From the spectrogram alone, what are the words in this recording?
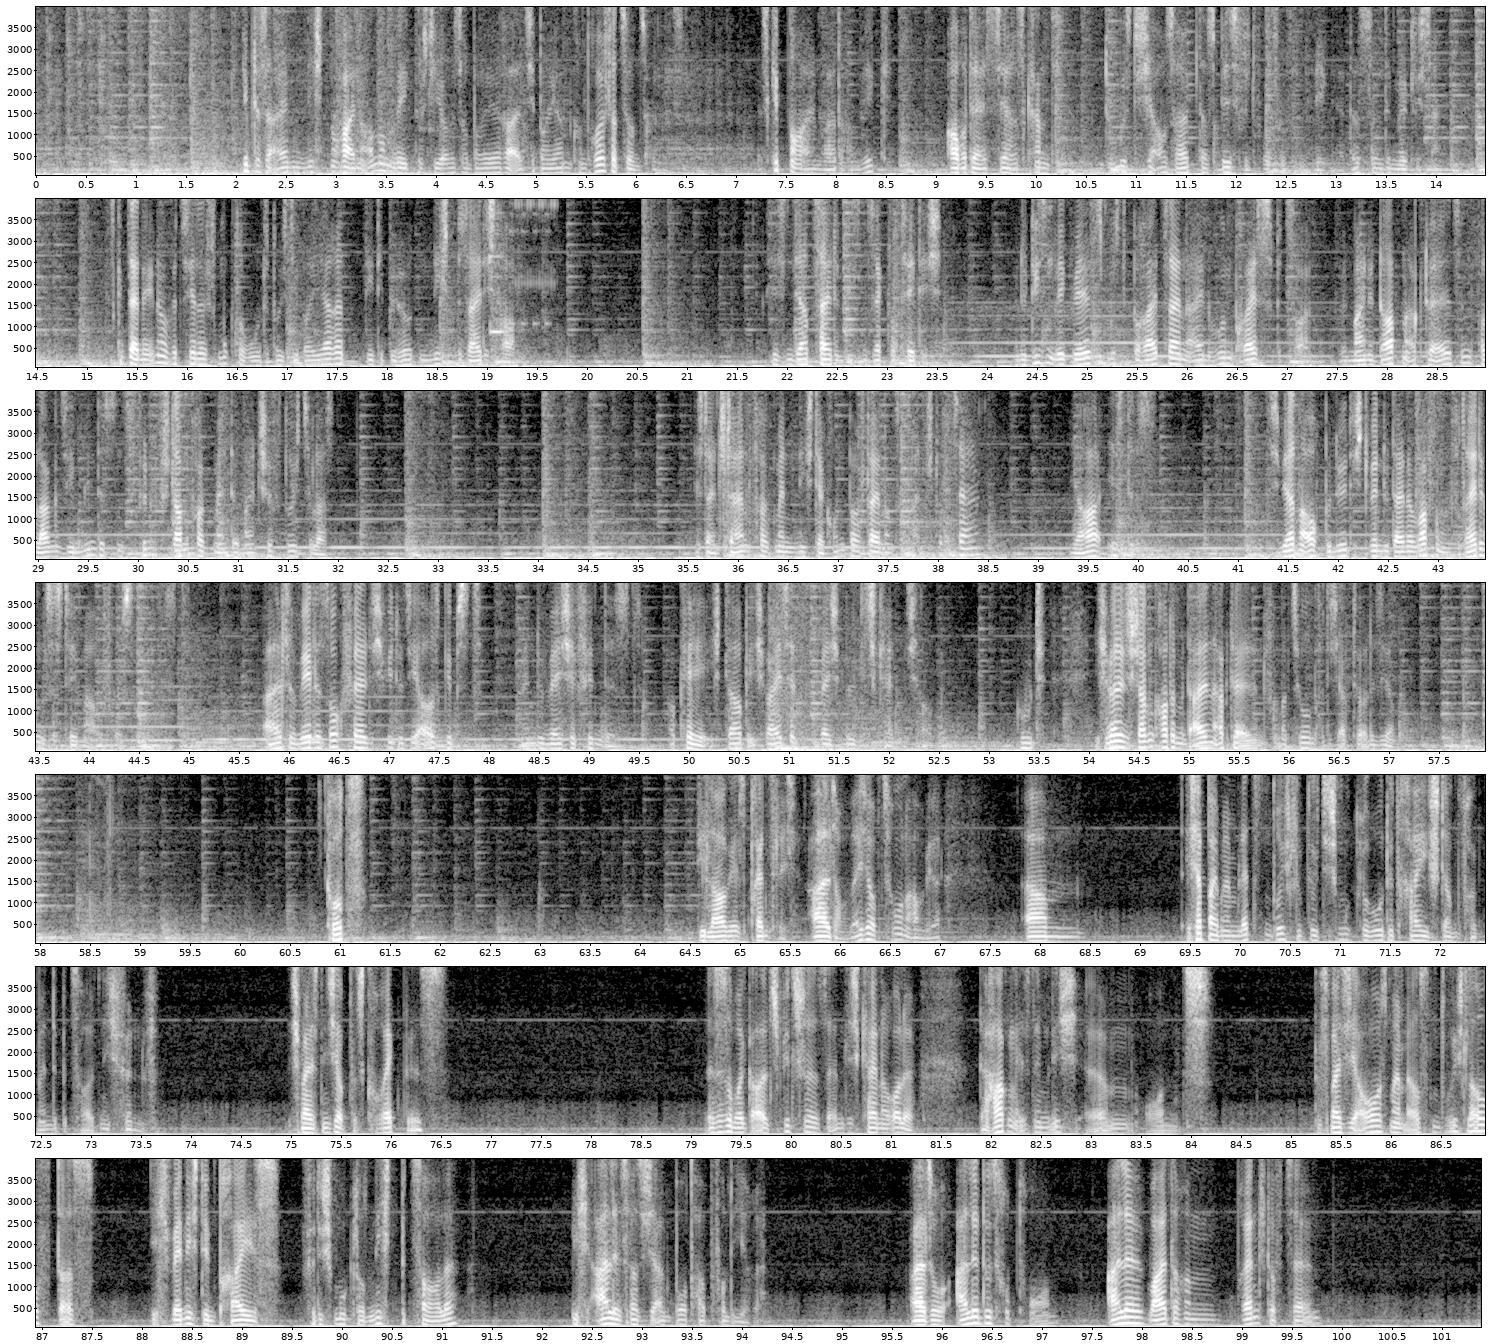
Gibt es einen, nicht noch einen anderen Weg durch die äußere Barriere, als die Barrierenkontrollstation zu benutzen? Es gibt noch einen weiteren Weg, aber der ist sehr riskant. Und du musst dich außerhalb der Spacefleet-Vorschriften bewegen. Das sollte möglich sein gibt eine inoffizielle Schmugglerroute durch die Barriere, die die Behörden nicht beseitigt haben. Sie sind derzeit in diesem Sektor tätig. Wenn du diesen Weg wählst, musst du bereit sein, einen hohen Preis zu bezahlen. Wenn meine Daten aktuell sind, verlangen sie mindestens fünf Sternfragmente, um ein Schiff durchzulassen. Ist ein Sternfragment nicht der Grundbaustein unserer Brennstoffzellen? Ja, ist es. Sie werden auch benötigt, wenn du deine Waffen- und Verteidigungssysteme aufrüsten willst. Also wähle sorgfältig, wie du sie ausgibst, wenn du welche findest. Okay, ich glaube, ich weiß jetzt, welche Möglichkeiten ich habe. Gut, ich werde die Standkarte mit allen aktuellen Informationen für dich aktualisieren. Kurz. Die Lage ist brenzlig. Also, welche Optionen haben wir? Ähm, ich habe bei meinem letzten Durchflug durch die Schmugglerroute drei Sternfragmente bezahlt, nicht fünf. Ich weiß nicht, ob das korrekt ist. Es ist aber egal, es spielt schlussendlich keine Rolle. Der Haken ist nämlich, ähm, und das weiß ich auch aus meinem ersten Durchlauf, dass ich, wenn ich den Preis für die Schmuggler nicht bezahle, ich alles, was ich an Bord habe, verliere. Also alle Disruptoren, alle weiteren Brennstoffzellen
